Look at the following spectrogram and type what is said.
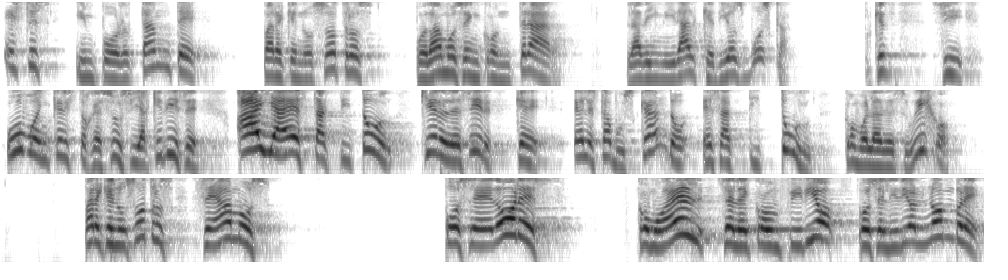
esto es importante para que nosotros podamos encontrar la dignidad que Dios busca. Porque si hubo en Cristo Jesús y aquí dice, haya esta actitud, quiere decir que Él está buscando esa actitud como la de su Hijo, para que nosotros seamos poseedores, como a Él se le confirió o se le dio el nombre,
